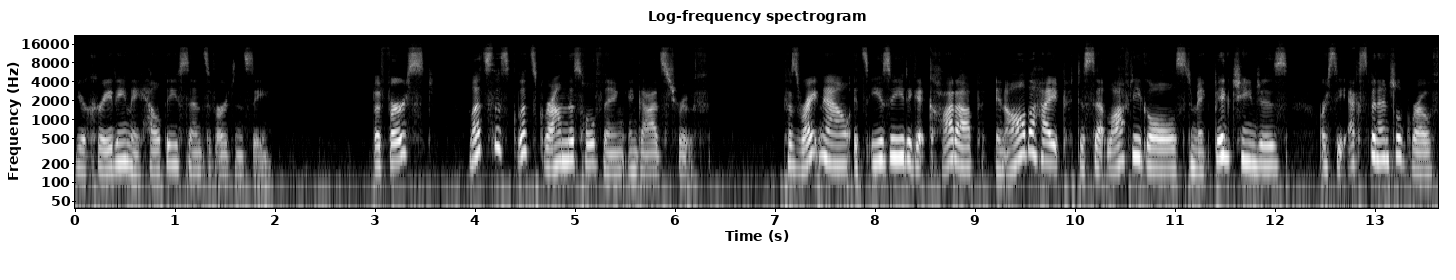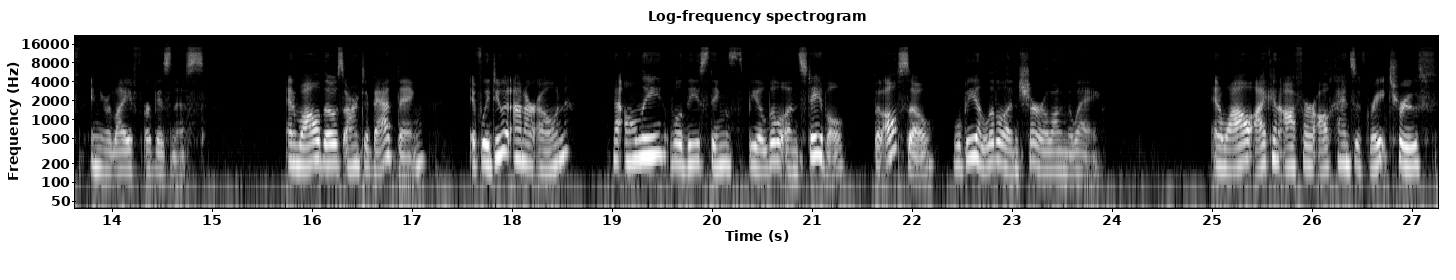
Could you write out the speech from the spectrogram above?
you're creating a healthy sense of urgency. But first, let's this, let's ground this whole thing in God's truth. Because right now, it's easy to get caught up in all the hype to set lofty goals, to make big changes, or see exponential growth in your life or business. And while those aren't a bad thing, if we do it on our own, not only will these things be a little unstable, but also we'll be a little unsure along the way. And while I can offer all kinds of great truth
